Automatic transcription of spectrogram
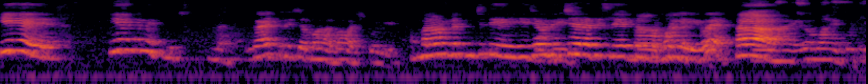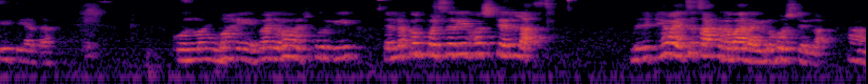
ही आहे. ही आहे की नाही? गायत्रीच्या पोरगी मला वाटलं तुमची ते हे जेवढी चेहरा दिसली एकदम हा, पटकन. माहेरी होय हा. नाही गं, माहेर कुठली येते आता कोण माहिती माहे माझ्या भावाची पोरगी त्यांना कंपल्सरी हॉस्टेलला म्हणजे ठेवायचंच अकरा बारावीला हॉस्टेलला हा.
